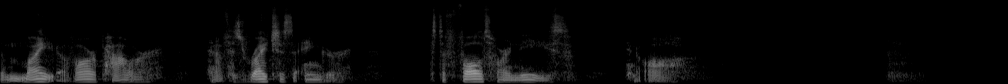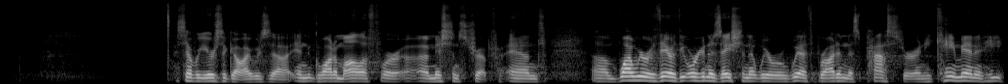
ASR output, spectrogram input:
the might of our power and of his righteous anger is to fall to our knees in awe. Several years ago, I was uh, in Guatemala for a missions trip, and um, while we were there, the organization that we were with brought in this pastor, and he came in and he,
